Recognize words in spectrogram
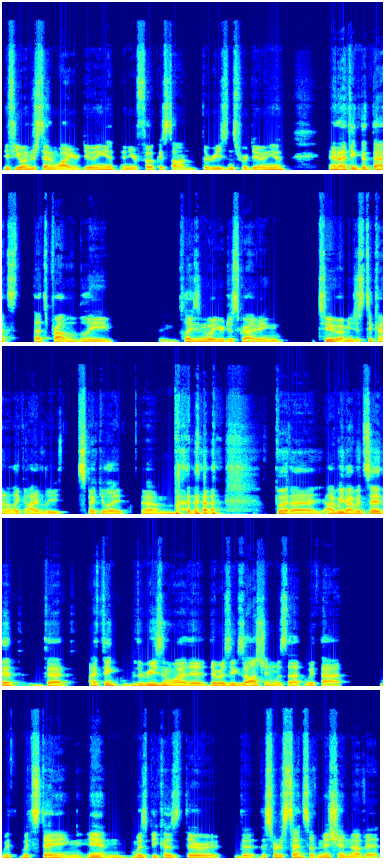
if you understand why you're doing it and you're focused on the reasons for doing it and i think that that's that's probably plays into what you're describing too. I mean just to kind of like idly speculate um, but uh, but uh, I mean, I would say that that I think the reason why there, there was exhaustion was that with that with with staying in was because there the the sort of sense of mission of it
